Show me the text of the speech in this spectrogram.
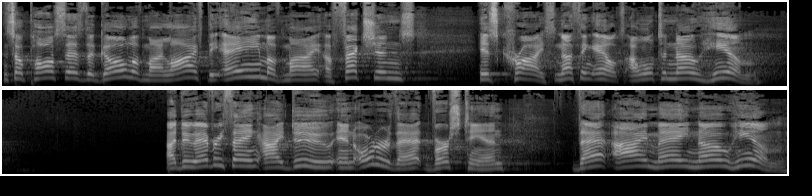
And so Paul says the goal of my life, the aim of my affections is Christ, nothing else. I want to know Him. I do everything I do in order that, verse 10, that I may know him.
